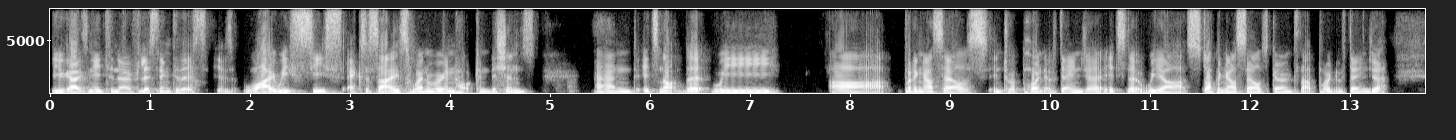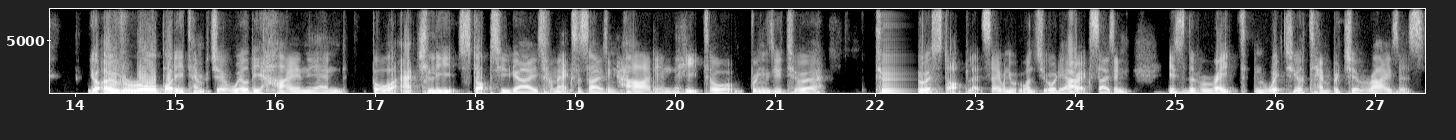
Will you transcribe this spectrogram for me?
you guys need to know if you're listening to this is why we cease exercise when we're in hot conditions. And it's not that we are putting ourselves into a point of danger, it's that we are stopping ourselves going to that point of danger. Your overall body temperature will be high in the end, but what actually stops you guys from exercising hard in the heat or brings you to a to a stop, let's say, when you, once you already are exercising, is the rate in which your temperature rises.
